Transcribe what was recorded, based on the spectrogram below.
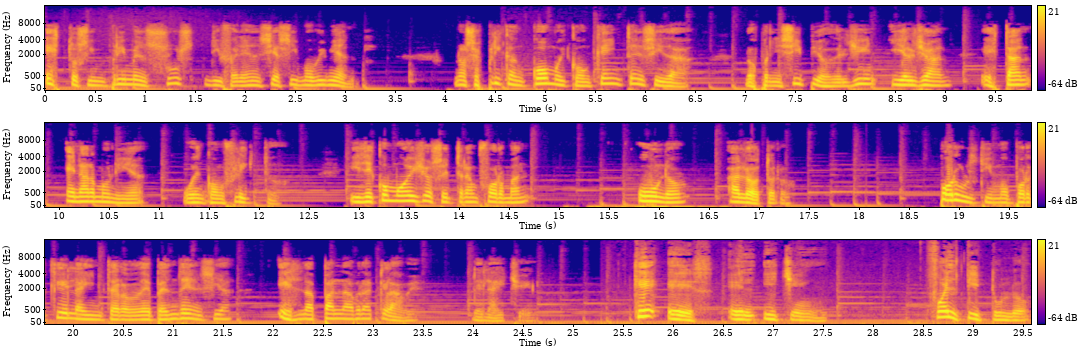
estos imprimen sus diferencias y movimientos. Nos explican cómo y con qué intensidad los principios del yin y el yang están en armonía o en conflicto y de cómo ellos se transforman uno al otro. Por último, ¿por qué la interdependencia es la palabra clave del I Ching? ¿Qué es el I Ching? Fue el título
